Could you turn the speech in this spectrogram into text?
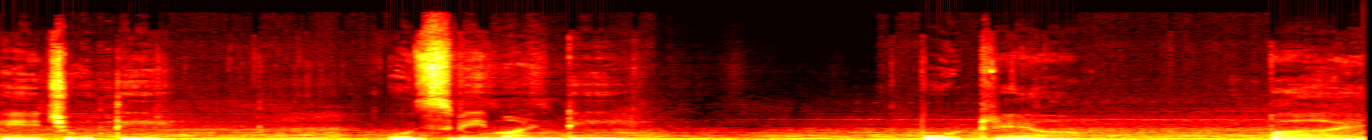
ही ज्योती उजवी मांडी पोटऱ्या पाय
